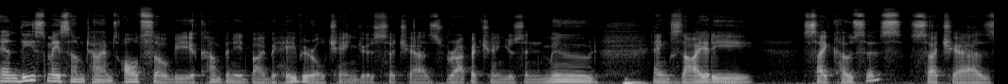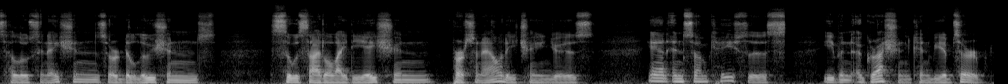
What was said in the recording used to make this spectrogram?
And these may sometimes also be accompanied by behavioral changes such as rapid changes in mood, anxiety, psychosis, such as hallucinations or delusions, suicidal ideation, personality changes, and in some cases, even aggression can be observed.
